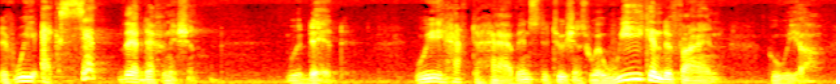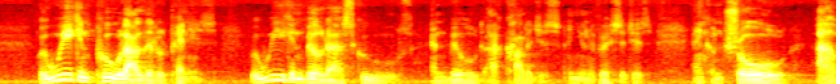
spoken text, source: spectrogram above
If we accept their definition, we're dead. We have to have institutions where we can define who we are, where we can pool our little pennies, where we can build our schools and build our colleges and universities and control our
